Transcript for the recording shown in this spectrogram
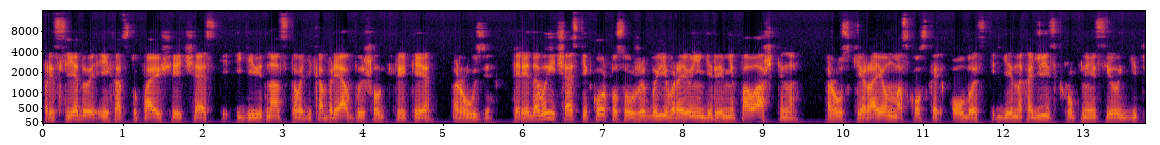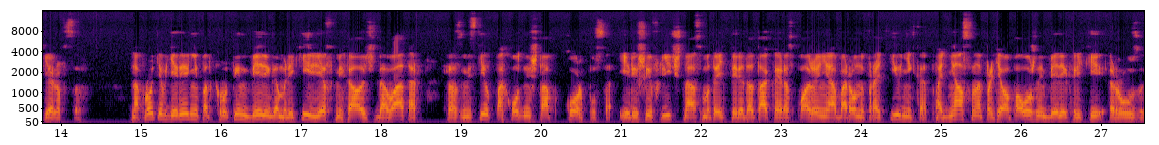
преследуя их отступающие части, и 19 декабря вышел к реке Рузе. Передовые части корпуса уже были в районе деревни Палашкина, русский район Московской области, где находились крупные силы гитлеровцев. Напротив деревни под крутым берегом реки Лев Михайлович Даватор разместил походный штаб корпуса и, решив лично осмотреть перед атакой расположение обороны противника, поднялся на противоположный берег реки Рузы.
